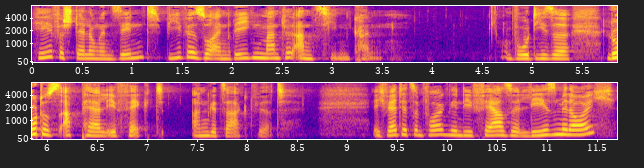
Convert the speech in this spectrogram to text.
Hilfestellungen sind, wie wir so einen Regenmantel anziehen können, wo dieser Lotus-Abperl-Effekt angesagt wird. Ich werde jetzt im Folgenden die Verse lesen mit euch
